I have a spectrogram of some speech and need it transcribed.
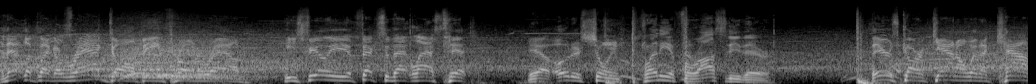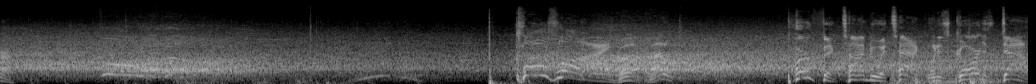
And that looked like a rag doll being thrown around. He's feeling the effects of that last hit. Yeah, Otis showing plenty of ferocity there. There's Gargano with a counter. Perfect time to attack when his guard is down.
